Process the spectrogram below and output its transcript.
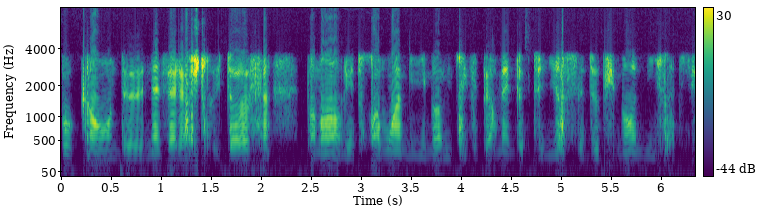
au camp de Natzweiler-Struthof pendant les trois mois minimum qui vous permettent d'obtenir ce document administratif.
